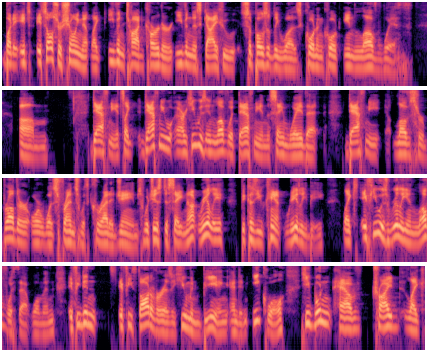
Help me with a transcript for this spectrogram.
but it's it's also showing that like even todd carter even this guy who supposedly was quote unquote in love with um, Daphne. It's like Daphne, or he was in love with Daphne in the same way that Daphne loves her brother or was friends with Coretta James, which is to say, not really, because you can't really be. Like, if he was really in love with that woman, if he didn't, if he thought of her as a human being and an equal, he wouldn't have tried, like,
